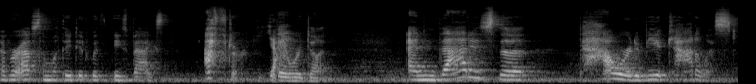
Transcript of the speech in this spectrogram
ever asked them what they did with these bags after Yeah. they were done. And that is the power to be a catalyst,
